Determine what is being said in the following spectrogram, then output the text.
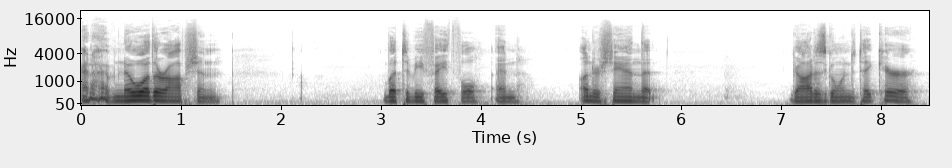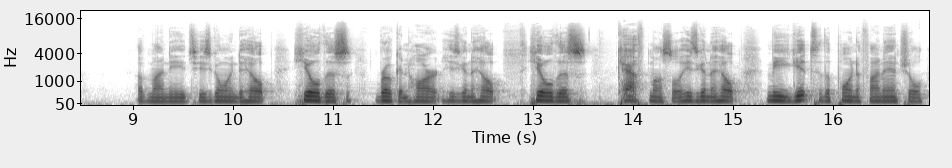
And I have no other option but to be faithful and understand that God is going to take care of my needs. He's going to help heal this broken heart. He's going to help heal this calf muscle. He's going to help me get to the point of financial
